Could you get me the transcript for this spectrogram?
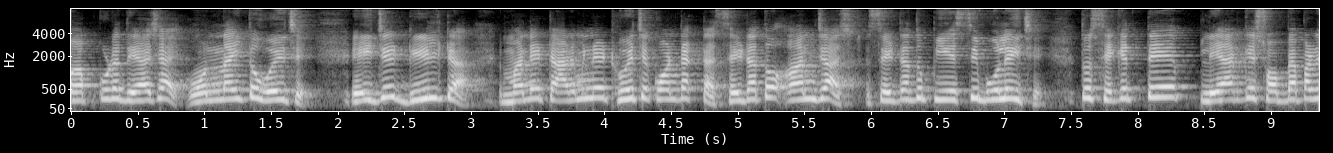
মাপ করে দেওয়া যায়? অন্যায় তো হয়েছে। এই যে ডিলটা মানে টার্মিনেট হয়েছে কন্ট্রাক্টটা সেটা তো আনজাস্ট সেটা তো পিএসসি বলেইছে। তো সেক্ষেত্রে প্লেয়ারকে সব ব্যাপারে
